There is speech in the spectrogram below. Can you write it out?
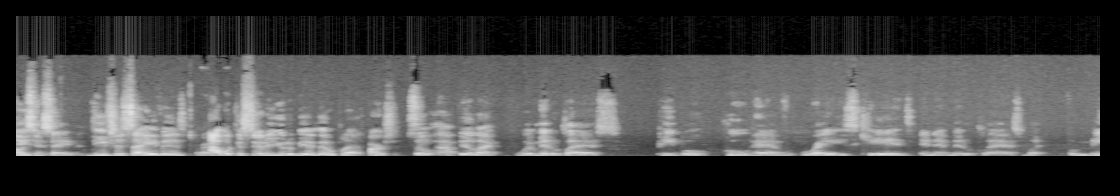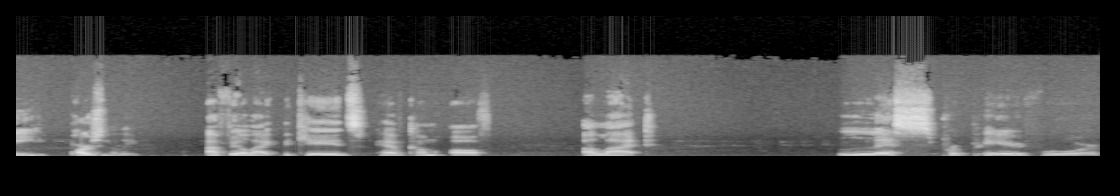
uh, Decent savings. decent savings, Right. I would consider you to be a middle class person. So I feel like we're middle class people who have raised kids in that middle class. But for me personally, I feel like the kids have come off a lot less prepared for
